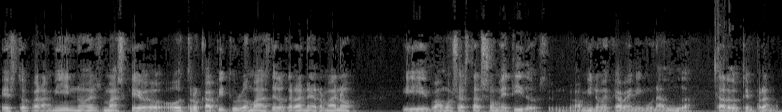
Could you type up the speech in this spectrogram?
esto para mí no es más que otro capítulo más del gran hermano y vamos a estar sometidos. A mí no me cabe ninguna duda, tarde o temprano.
